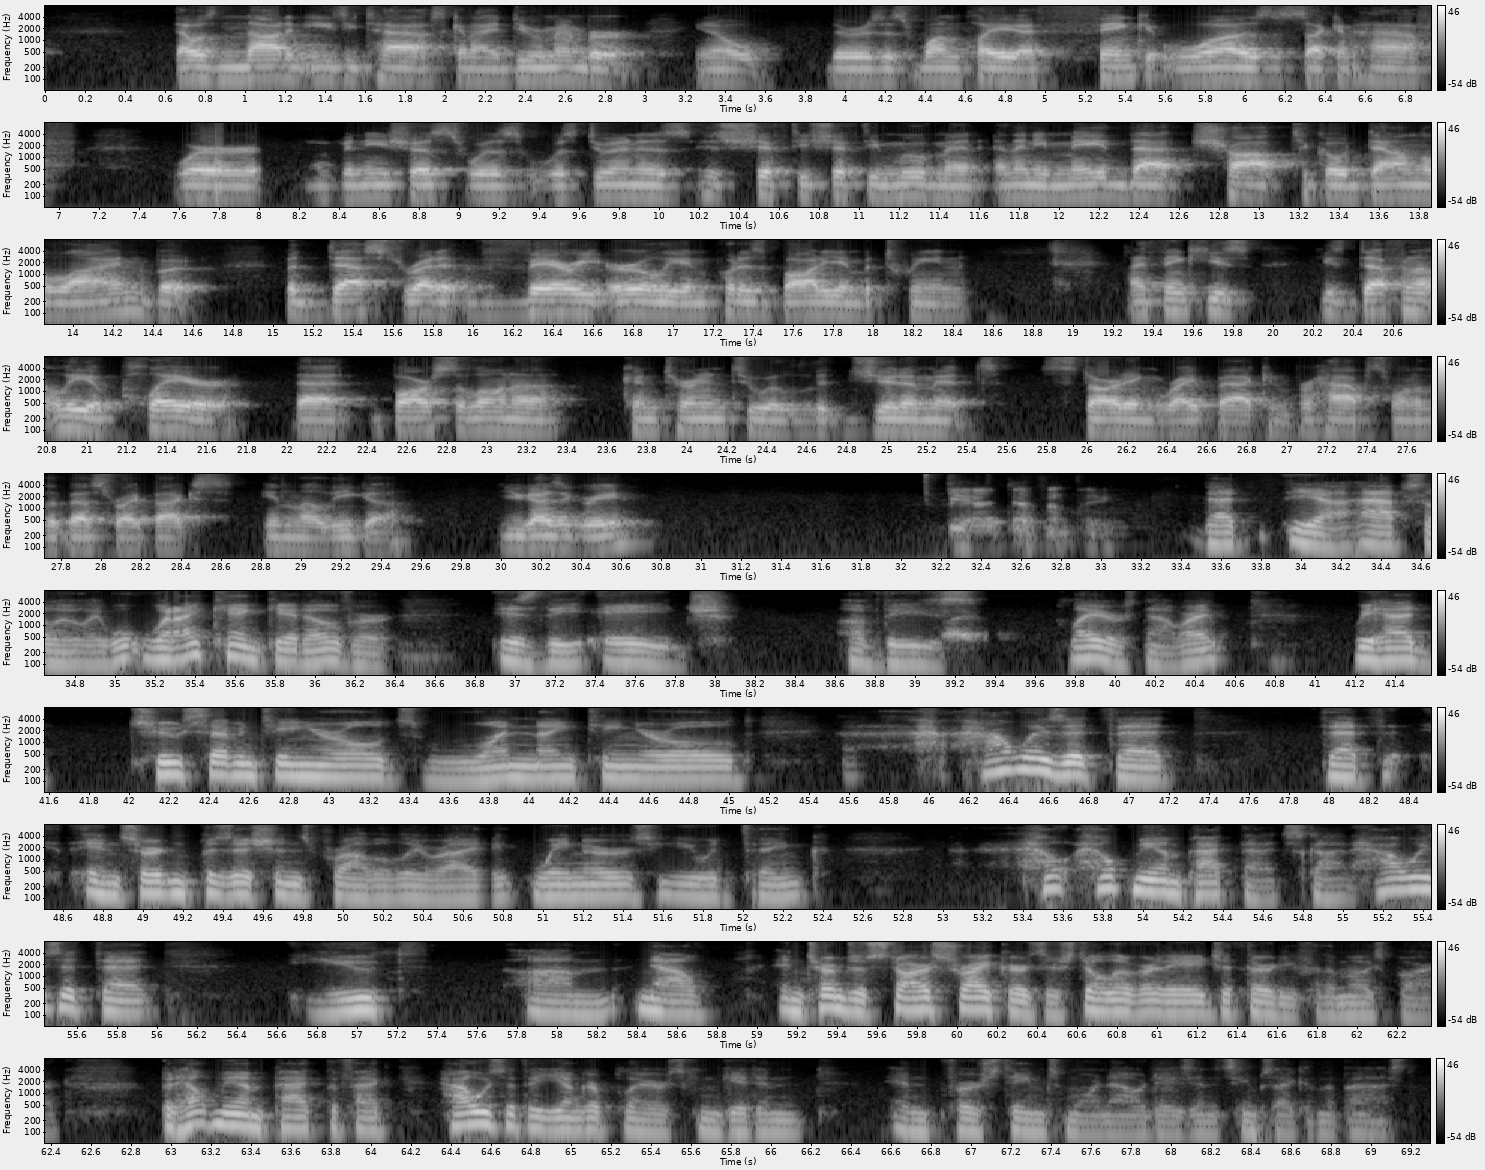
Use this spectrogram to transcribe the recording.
that was not an easy task. And I do remember, you know, there was this one play. I think it was the second half where Vinicius was was doing his his shifty shifty movement, and then he made that chop to go down the line, but but Dest read it very early and put his body in between. I think he's he's definitely a player that Barcelona can turn into a legitimate starting right back and perhaps one of the best right backs in La Liga. You guys agree? Yeah, definitely. That yeah, absolutely. What I can't get over is the age of these right. players now, right? We had two 17 year olds, one 19 year old. How is it that that in certain positions, probably right, wingers, you would think. Help help me unpack that, Scott. How is it that youth um, now, in terms of star strikers, they're still over the age of 30 for the most part. But help me unpack the fact how is it that younger players can get in in first teams more nowadays than it seems like in the past?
